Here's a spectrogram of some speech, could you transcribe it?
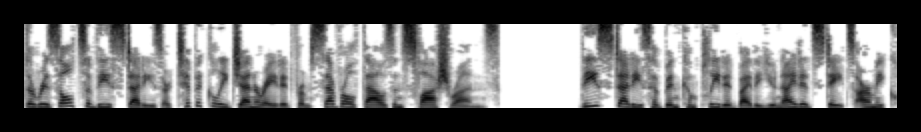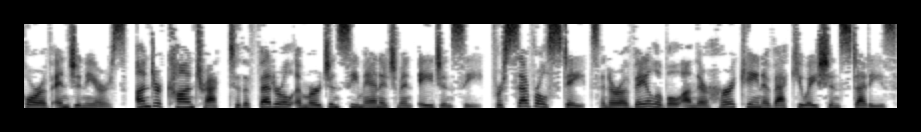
The results of these studies are typically generated from several thousand slosh runs. These studies have been completed by the United States Army Corps of Engineers, under contract to the Federal Emergency Management Agency, for several states and are available on their Hurricane Evacuation Studies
